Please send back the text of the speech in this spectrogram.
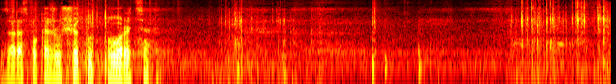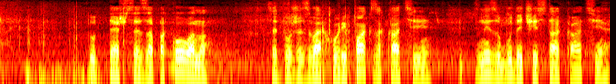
Зараз покажу, що тут твориться. Тут теж все запаковано. Це теж зверху ріпак з акації, знизу буде чиста акація.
